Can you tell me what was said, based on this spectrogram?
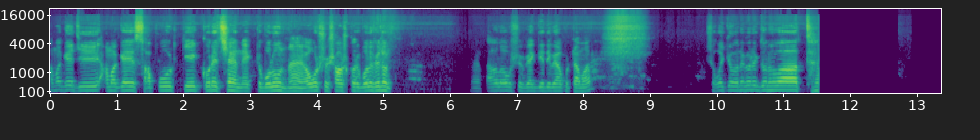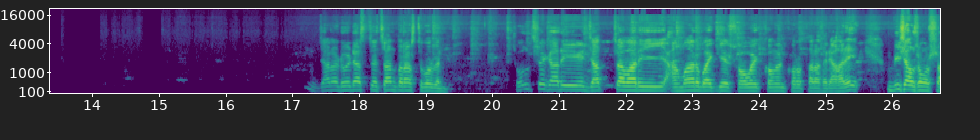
আমাকে যে আমাকে সাপোর্ট কে করেছেন একটু বলুন। হ্যাঁ অবশ্যই সাহস করে বলে ফেলুন। হ্যাঁ, তাহলে অবশ্যই ব্যাগ দিয়ে দেবে আপুরটা আমার। সবাইকে অনেক অনেক ধন্যবাদ। যারা ডোয়েডে আসতে চান তারা আসতে পারবেন। চলছে গাড়ি, যাত্রা বাড়ি, আমার বাইকে সবাই কমেন্ট করো তাড়াতাড়ি। আরে বিশাল সমস্যা।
